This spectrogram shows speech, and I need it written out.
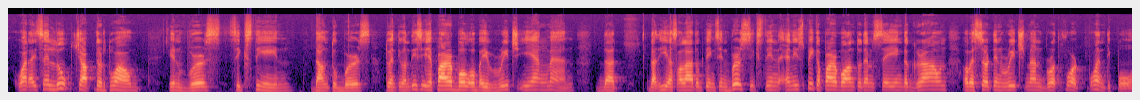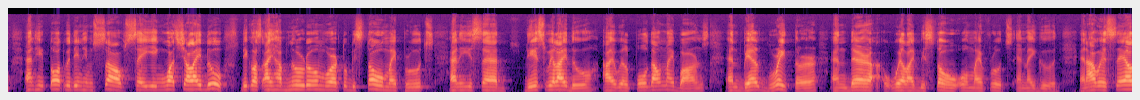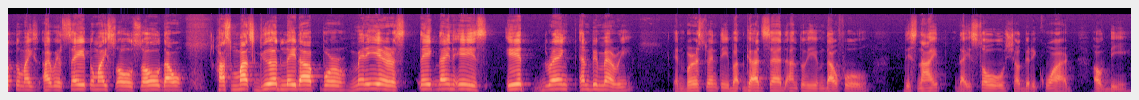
What I say, Luke chapter 12 in verse 16 down to verse 21. This is a parable of a rich young man that that he has a lot of things. In verse 16, and he speak a parable unto them, saying, The ground of a certain rich man brought forth plentiful, and he thought within himself, saying, What shall I do? Because I have no room where to bestow my fruits. And he said, This will I do. I will pull down my barns and build greater, and there will I bestow all my fruits and my good. And I will say to my I will say to my soul, Soul, thou hast much good laid up for many years. Take thine ease, eat, drink, and be merry. In verse 20, but God said unto him, Thou fool, this night thy soul shall be required of thee.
